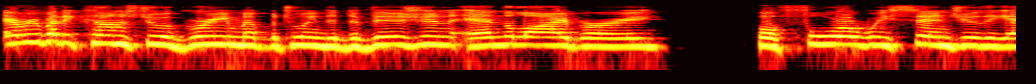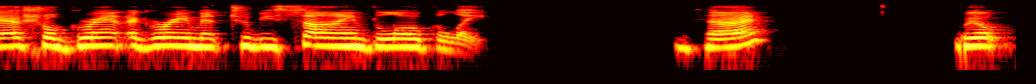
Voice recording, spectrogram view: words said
everybody comes to agreement between the division and the library before we send you the actual grant agreement to be signed locally. Okay? We'll,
